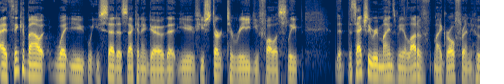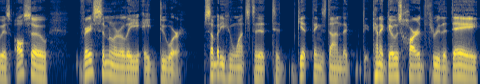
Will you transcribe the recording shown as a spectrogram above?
I think about what you what you said a second ago that you if you start to read, you fall asleep this actually reminds me a lot of my girlfriend, who is also very similarly a doer somebody who wants to to get things done that kind of goes hard through the day.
